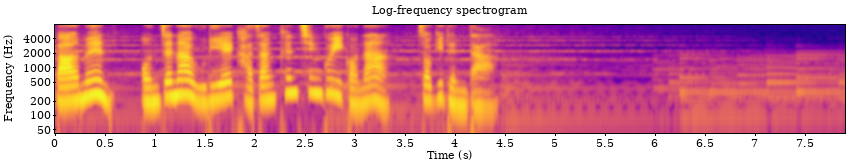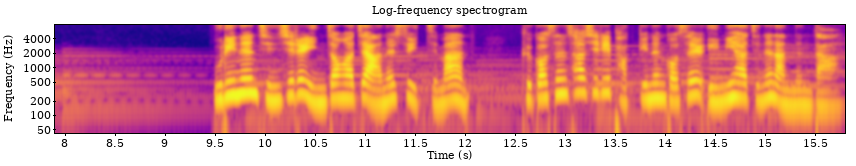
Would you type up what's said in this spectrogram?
마음은 언제나 우리의 가장 큰 친구이거나 적이 된다. 우리는 진실을 인정하지 않을 수 있지만 그것은 사실이 바뀌는 것을 의미하지는 않는다.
